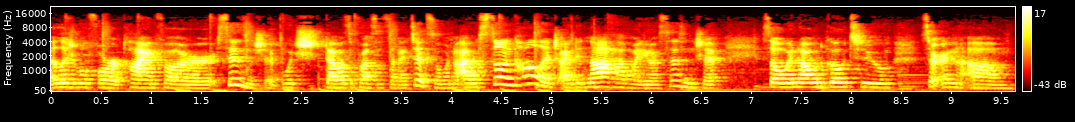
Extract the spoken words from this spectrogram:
eligible for applying for citizenship, which that was the process that I took. So when I was still in college, I did not have my US citizenship. So when I would go to certain um,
